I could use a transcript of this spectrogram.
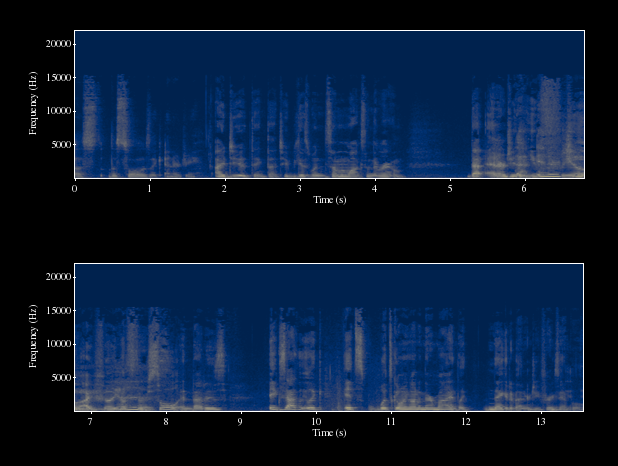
us the soul is like energy. I do think that too because when someone walks in the room, that energy that, That you energy, feel, I feel like that's their soul, and that is exactly like it's what's going on in their mind, like negative energy, for example.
